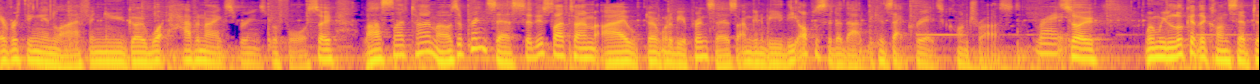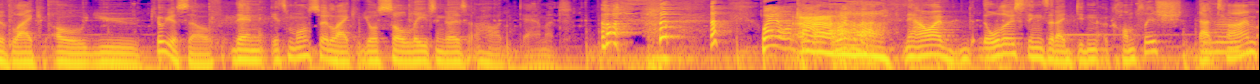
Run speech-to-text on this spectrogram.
everything in life and you go, what haven't I experienced before? So last lifetime, I was a princess. So this lifetime, I don't want to be a princess. I'm going to be the opposite of that because that creates contrast. Right. So when we look at the concept of like, oh, you kill yourself, then it's more so like your soul leaves and goes, oh, damn it. Wait, I want back. I want them back. now I've all those things that I didn't accomplish that Mm-hmm. time.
